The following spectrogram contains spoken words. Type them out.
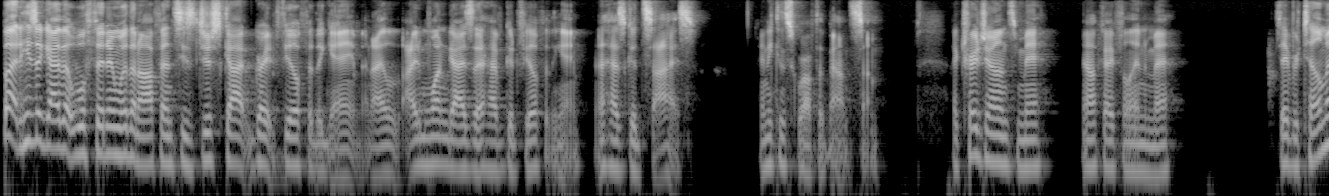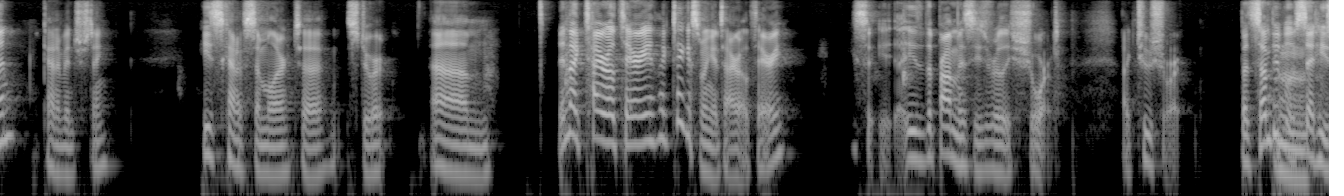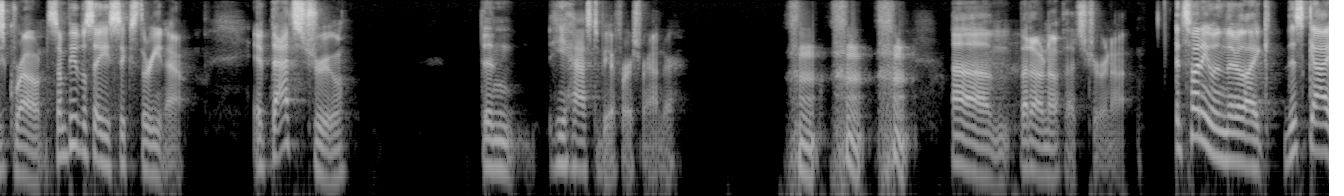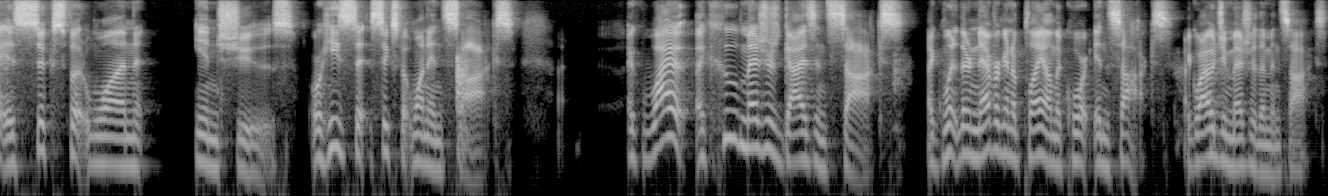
But he's a guy that will fit in with an offense. He's just got great feel for the game. And I, I want guys that have good feel for the game and has good size. And he can score off the bounce some. Like Tre Jones, meh. Malachi Flynn, meh. Xavier Tillman, kind of interesting. He's kind of similar to Stewart. Um, then like Tyrell Terry, like take a swing at Tyrell Terry. He's, he's, the problem is he's really short, like too short. But some people mm. have hmm. said he's grown. Some people say he's six three now. If that's true, then he has to be a first rounder. Hmm, hmm, hmm. Um, but I don't know if that's true or not. It's funny when they're like, this guy is six foot one in shoes, or he's six foot one in socks. Like why? Like who measures guys in socks? Like when they're never going to play on the court in socks. Like why would you measure them in socks?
